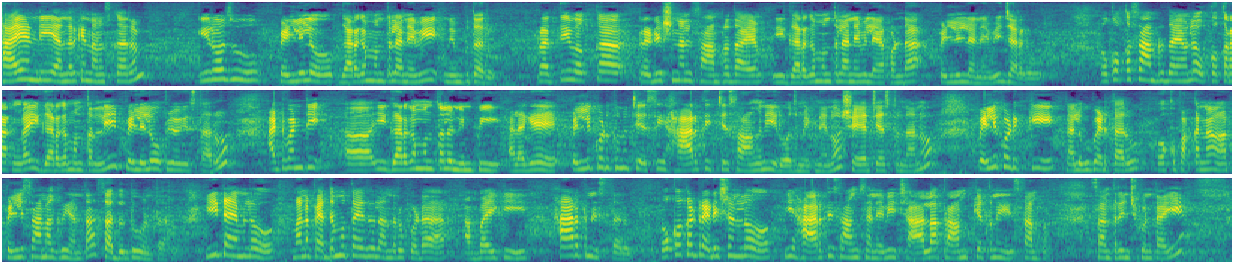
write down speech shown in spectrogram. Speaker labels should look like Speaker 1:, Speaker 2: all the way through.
Speaker 1: Hi అండి అందరికీ నమస్కారం. ఈరోజు పెళ్ళిలో గరగముంతలు అనేవి నింపుతారు. ప్రతి ఒక్క ట్రెడిషనల్ సాంప్రదాయం ఈ గరగముంతలు అనేవి లేకుండా పెళ్ళిళ్ళు అనేవి జరగవు. ఒక్కొక్క సాంప్రదాయంలో ఒక్కొక్క రకంగా ఈ గరగముంతల్ని పెళ్ళిలో ఉపయోగిస్తారు. అటువంటి ఈ గరగముంతలు నింపి అలాగే పెళ్ళి కొడుకును చేసి హారతి ఇచ్చే సాంగ్ని ఈరోజు మీకు నేను షేర్ చేస్తున్నాను. పెళ్ళి కొడుక్కి నలుగు పెడతారు ఒక పక్కన పెళ్ళి సామాగ్రి అంతా సర్దుతూ ఉంటారు. ఈ టైంలో మన పెద్ద ముత్తైదులందరూ కూడా అబ్బాయికి హారతినిస్తారు. ఒక్కొక్క ట్రెడిషన్లో ఈ హారతి సాంగ్స్ అనేవి చాలా ప్రాముఖ్యతని సంప సంతరించుకుంటాయి.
